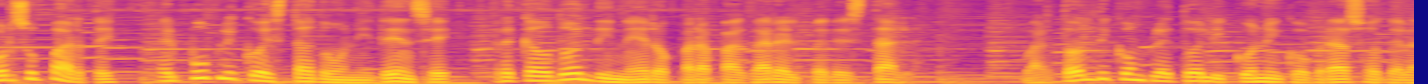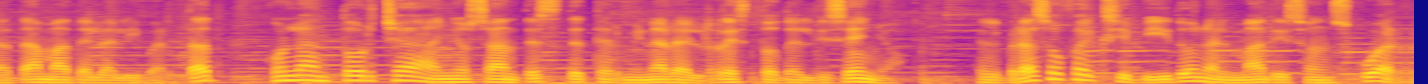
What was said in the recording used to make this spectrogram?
Por su parte, el público estadounidense recaudó el dinero para pagar el pedestal. Bartoldi completó el icónico brazo de la Dama de la Libertad con la antorcha años antes de terminar el resto del diseño. El brazo fue exhibido en el Madison Square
